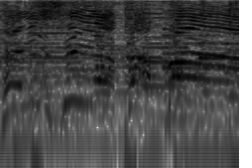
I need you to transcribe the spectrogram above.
É isso, capaz.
